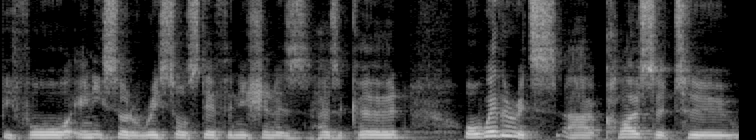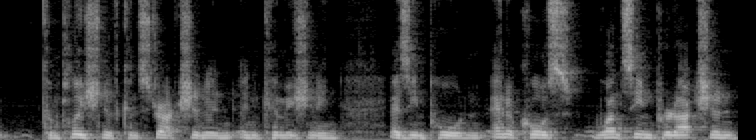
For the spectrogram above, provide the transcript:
before any sort of resource definition has, has occurred, or whether it's uh, closer to completion of construction and, and commissioning as important. And of course, once in production,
